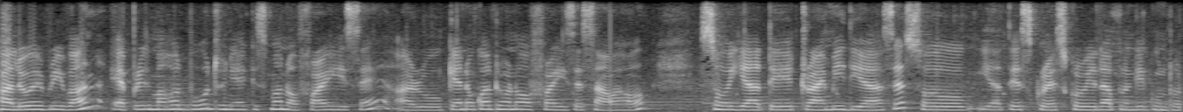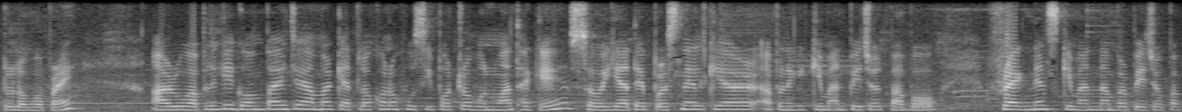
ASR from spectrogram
হেল্ল' এভৰি ওৱান এপ্ৰিল মাহত বহুত ধুনীয়া কিছুমান অফাৰ আহিছে আৰু কেনেকুৱা ধৰণৰ অফাৰ আহিছে চাওঁ আহক। চ' ইয়াতে ট্ৰাইমি দিয়া আছে। চ' ইয়াতে স্ক্ৰেচ কৰিলে আপোনালোকে গোন্ধটো ল'ব পাৰে। আৰু আপোনালোকে গম পায় যে আমাৰ কেটলগখনৰ সূচীপত্ৰ বনোৱা থাকে। চ' ইয়াতে পাৰ্চনেল কেয়াৰ আপোনালোকে কিমান পেজত পাব ফ্ৰেগনেন্স কিমান নম্বৰ পেজত পাব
